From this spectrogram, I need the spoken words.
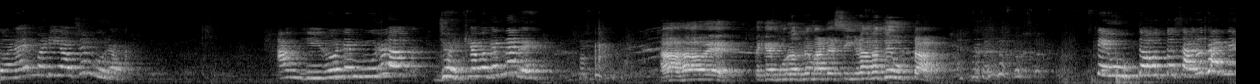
ગણાય પડી આવશે મૂરખ. આમ હીરો ને મૂરખ ઝડક્યા વગર ના રહે. હા હા હવે. તે કે મૂર્ખને માટે સિંગડા નથી ઉગતા? તે ઉગતા હોત તો સારું થાત ને.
